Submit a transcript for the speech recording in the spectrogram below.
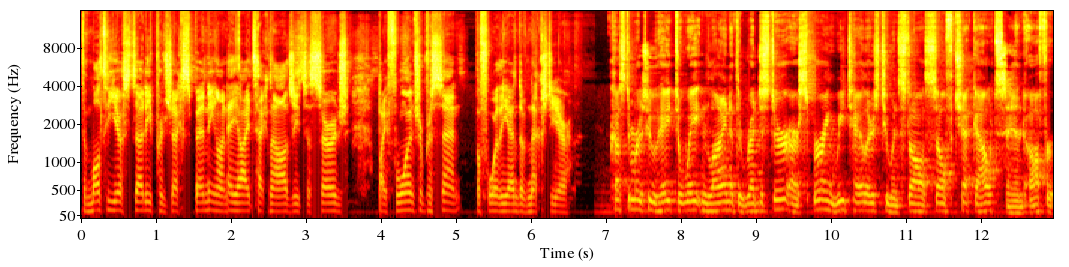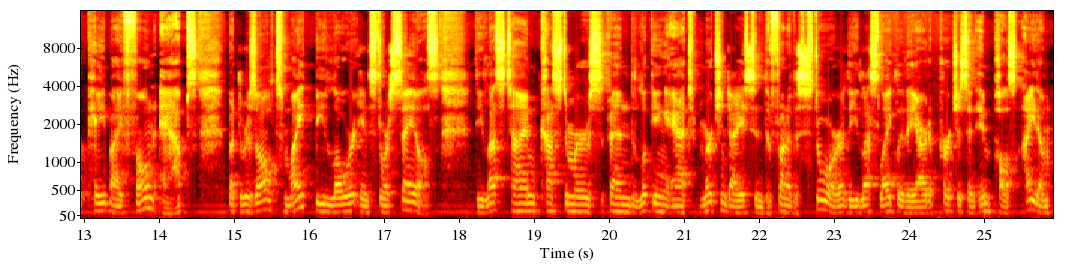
The multi-year study projects spending on ai technology to surge by 400% before the end of next year Customers who hate to wait in line at the register are spurring retailers to install self checkouts and offer pay by phone apps, but the results might be lower in store sales. The less time customers spend looking at merchandise in the front of the store, the less likely they are to purchase an impulse item,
